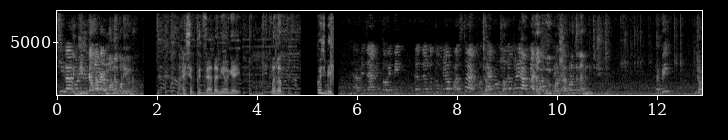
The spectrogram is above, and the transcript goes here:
স্বীকার ওই করে দিনটা নিতে আমাকে আর পারো। মনে করিও না भाई साहब कुछ ज्यादा नहीं हो गया ये? मतलब कुछ भी এখন এখন মনে করি আমি আচ্ছা তুমি উপরে শুয়ে পড়ো তাহলে আমি নিচে শুয়ে যাব। হ্যাপি? যাও।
